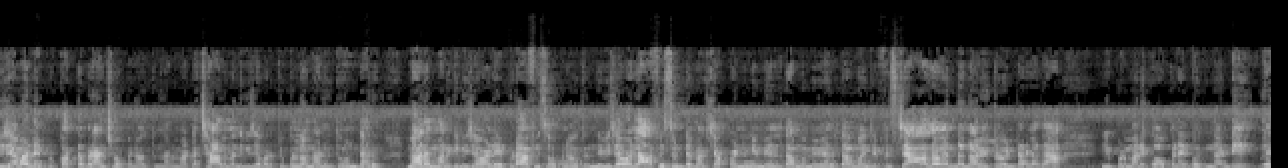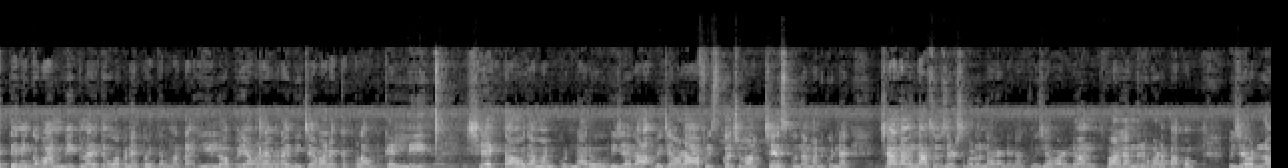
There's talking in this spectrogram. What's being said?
విజయవాడలో ఇప్పుడు కొత్త బ్రాంచ్ ఓపెన్ అవుతుంది అనమాట విజయవాడ పీపుల్ నన్ను అడుగుతూ ఉంటారు మేడం మనకి విజయవాడలో ఎప్పుడు ఆఫీస్ ఓపెన్ అవుతుంది? విజయవాడలో ఆఫీస్ ఉంటే మాకు చెప్పండి. మేము వెళ్తాము మేము వెళ్తాము అని చెప్పేసి చాలా మంది నన్ను అడుగుతూ ఉంటారు కదా. ఇప్పుడు మనకి ఓపెన్ అయిపోతుందండి. వితిన్ ఇంకా వన్ వీక్లో అయితే ఓపెన్ అయిపోయింది అనమాట ఈ లోపు ఎవరెవరో విజయవాడ క్లబ్కి వెళ్ళి షేక్ తాగుదాం అనుకుంటున్నారు. విజయ విజయవాడ ఆఫీస్కి వచ్చి వర్క్ చేసుకుందాం అనుకుంటున్నారు. చాలా మంది అసోసియేట్స్ కూడా ఉన్నారండి నాకు విజయవాడలో. వాళ్ళందరూ కూడా పాపం విజయవాడలో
